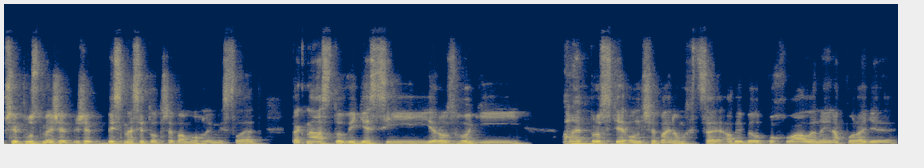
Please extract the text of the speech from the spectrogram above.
připustme, že, že bychom si to třeba mohli myslet, tak nás to vyděsí, rozhodí ale prostě on třeba jenom chce, aby byl pochválený na poradě,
